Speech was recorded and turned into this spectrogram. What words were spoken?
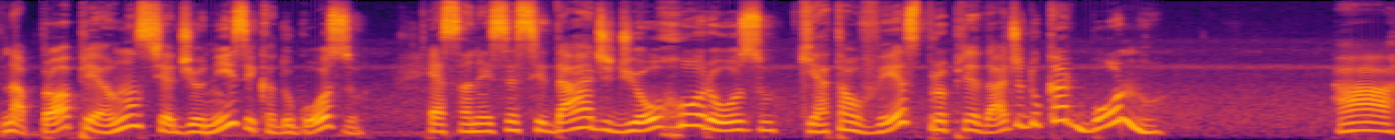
na própria ânsia dionísica do gozo, essa necessidade de horroroso que é talvez propriedade do carbono. Ah,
